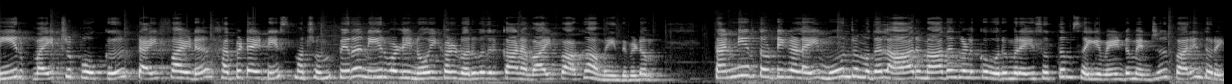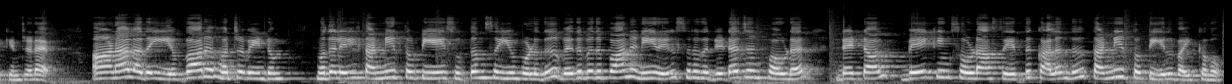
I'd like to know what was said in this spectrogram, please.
நீர் வயிற்றுப்போக்கு டைஃபாய்டு ஹெப்படைட்டிஸ் மற்றும் பிற நீர்வழி நோய்கள் வருவதற்கான வாய்ப்பாக அமைந்துவிடும். தண்ணீர் தொட்டிகளை மூன்று முதல் ஆறு மாதங்களுக்கு ஒருமுறை சுத்தம் செய்ய வேண்டும் என்று பரிந்துரைக்கின்றனர். ஆனால் அதை எவ்வாறு அகற்ற வேண்டும்? முதலில் தண்ணீர் தொட்டியை சுத்தம் செய்யும் பொழுது வெதுவெதுப்பான நீரில் சிறிது detergent powder Dettol baking soda சேர்த்து கலந்து தண்ணீர் தொட்டியில் வைக்கவும்.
